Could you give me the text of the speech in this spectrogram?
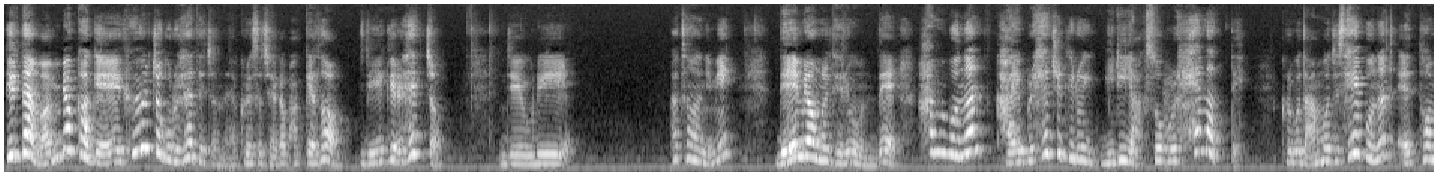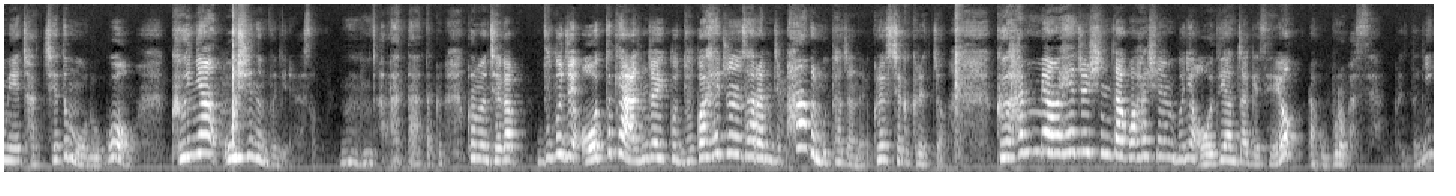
일단 완벽하게 효율적으로 해야 되잖아요. 그래서 제가 밖에서 이제 얘기를 했죠. 이제 우리 파트너님이 네명을 데려오는데 한 분은 가입을 해주기로 미리 약속을 해놨대. 그리고 나머지 세 분은 애터미의 자체도 모르고 그냥 오시는 분이라서. 음, 음, 알았다, 알았다. 그- 그러면 제가 누구지, 어떻게 앉아있고 누가 해주는 사람인지 파악을 못 하잖아요. 그래서 제가 그랬죠. 그 한 명 해주신다고 하시는 분이 어디 앉아 계세요? 라고 물어봤어요. 그랬더니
